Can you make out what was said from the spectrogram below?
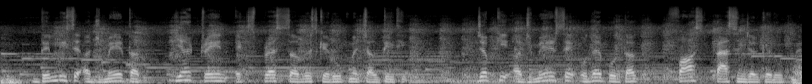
दिल्ली से अजमेर तक यह ट्रेन एक्सप्रेस सर्विस के रूप में चलती थी, जबकि अजमेर से उदयपुर तक फास्ट पैसेंजर के रूप में।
